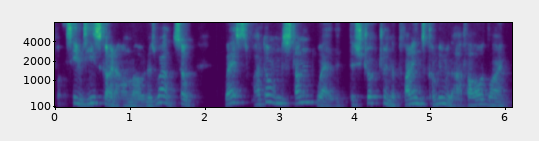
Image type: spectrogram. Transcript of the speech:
But it seems he's going out on loan as well. So where's I don't understand where the, the structure and the planning's coming with our forward line.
